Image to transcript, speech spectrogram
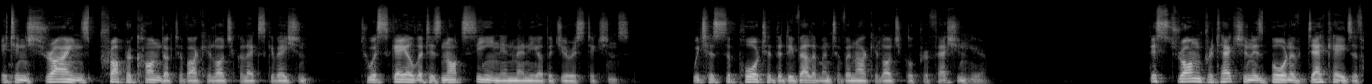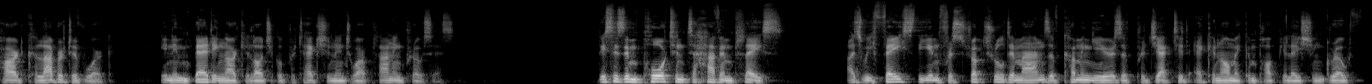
It enshrines proper conduct of archaeological excavation to a scale that is not seen in many other jurisdictions, which has supported the development of an archaeological profession here. This strong protection is born of decades of hard collaborative work in embedding archaeological protection into our planning process. This is important to have in place as we face the infrastructural demands of coming years of projected economic and population growth.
